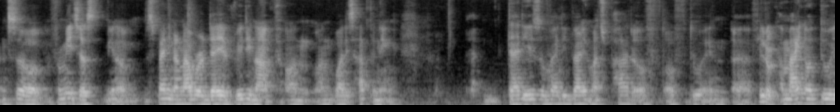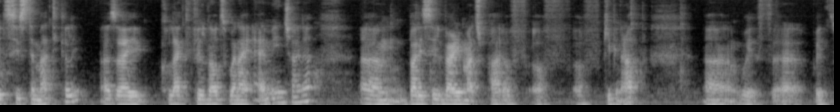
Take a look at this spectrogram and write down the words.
And so for me, just you know, spending an hour a day reading up on on what is happening, that is already very much part of of doing uh, fieldwork. I might not do it systematically as I collect field notes when I am in China, um, but it's still very much part of, of, of keeping up uh, with uh, with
